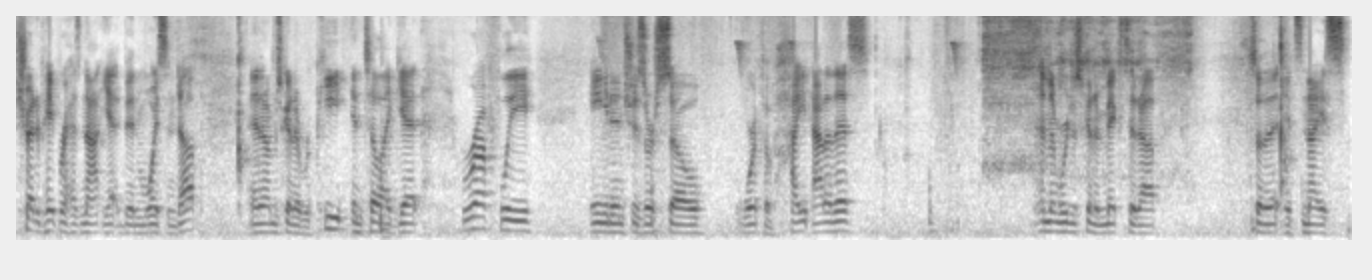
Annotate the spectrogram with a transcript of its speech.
shredded paper has not yet been moistened up and I'm just gonna repeat until I get roughly eight inches or so worth of height out of this and then we're just gonna mix it up so that it's nice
